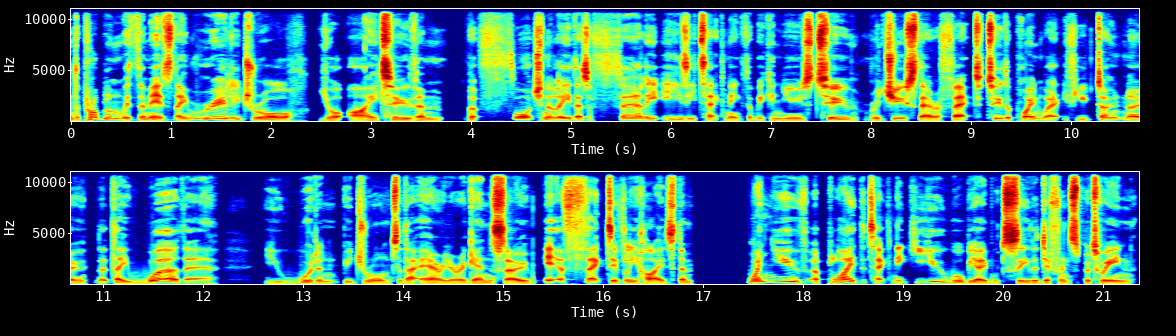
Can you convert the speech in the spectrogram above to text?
And the problem with them is they really draw your eye to them. But fortunately, there's a fairly easy technique that we can use to reduce their effect to the point where if you don't know that they were there, you wouldn't be drawn to that area again. So it effectively hides them. When you've applied the technique, you will be able to see the difference between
